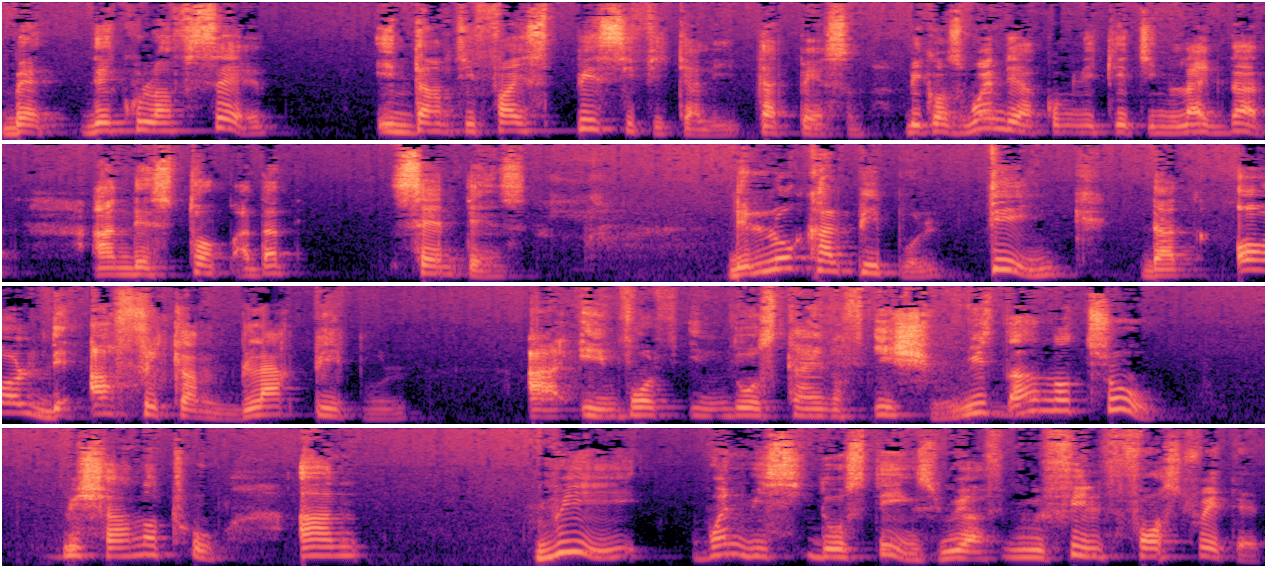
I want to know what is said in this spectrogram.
But they could have said, identify specifically that person. Because when they are communicating like that and they stop at that sentence, the local people think that all the African black people are involved in those kind of issues, which are not true. Which are not true. And we, when we see those things, we, are, we feel frustrated.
